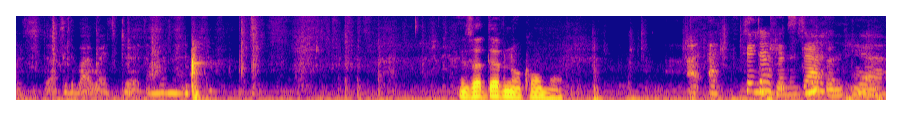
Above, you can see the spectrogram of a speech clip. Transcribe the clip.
was, that'd be the right way to do it then, wouldn't it? Is that Devon or Cornwall? I, I think Devon, it's isn't it? Devon here.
